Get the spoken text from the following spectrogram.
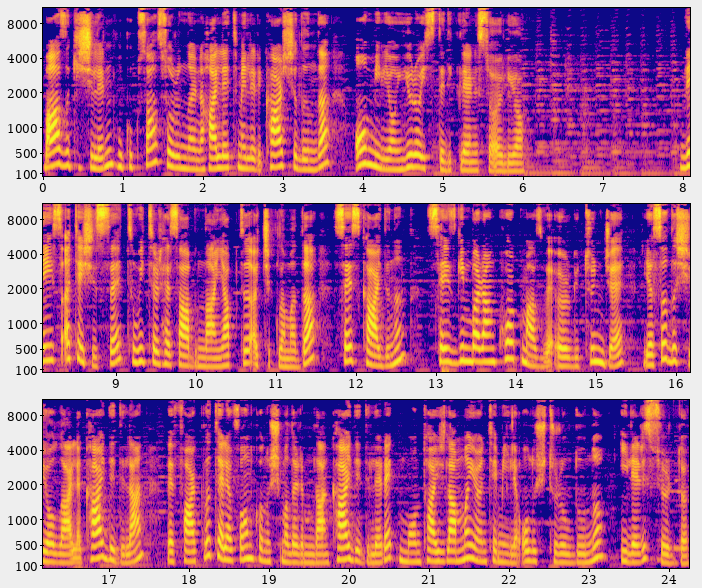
bazı kişilerin hukuksal sorunlarını halletmeleri karşılığında 10 milyon euro istediklerini söylüyor. Veys Ateş ise Twitter hesabından yaptığı açıklamada ses kaydının Sezgin Baran Korkmaz ve örgütünce yasa dışı yollarla kaydedilen ve farklı telefon konuşmalarımdan kaydedilerek montajlanma yöntemiyle oluşturulduğunu ileri sürdü.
